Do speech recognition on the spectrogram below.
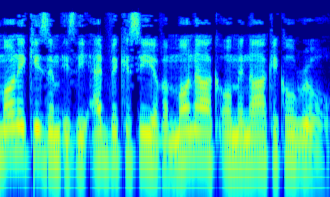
Monarchism is the advocacy of a monarch or monarchical rule.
